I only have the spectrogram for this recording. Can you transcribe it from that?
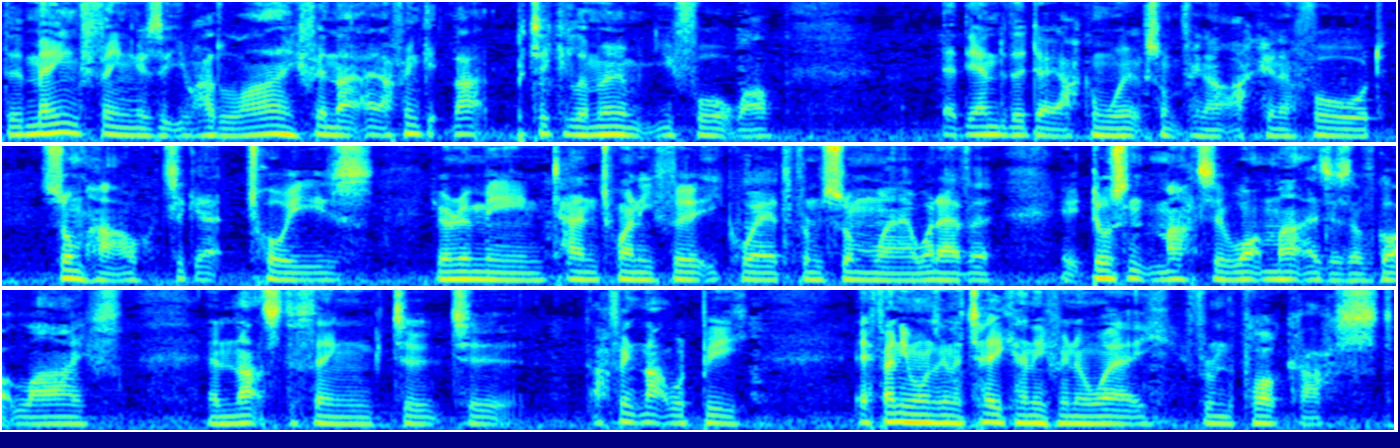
the main thing is that you had life. And that, I think at that particular moment you thought, well, at the end of the day, I can work something out. I can afford somehow to get toys. You know what I mean? 10, 20, 30 quid from somewhere, whatever. It doesn't matter. What matters is I've got life. And that's the thing to, to I think that would be, if anyone's going to take anything away from the podcast,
